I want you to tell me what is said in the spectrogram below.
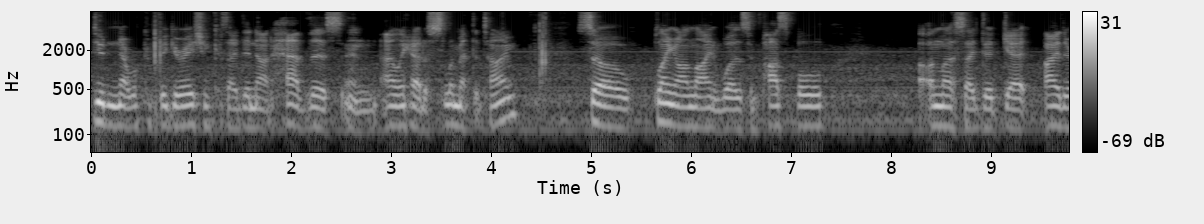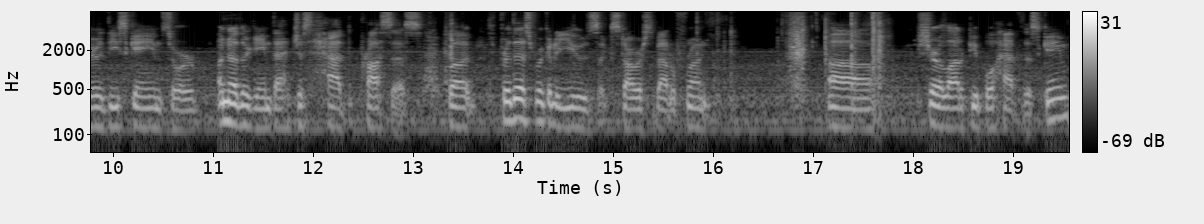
do the network configuration because I did not have this and I only had a Slim at the time. So playing online was impossible unless I did get either of these games or another game that just had the process. But for this, we're going to use like Star Wars Battlefront. Uh, sure, a lot of people have this game.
